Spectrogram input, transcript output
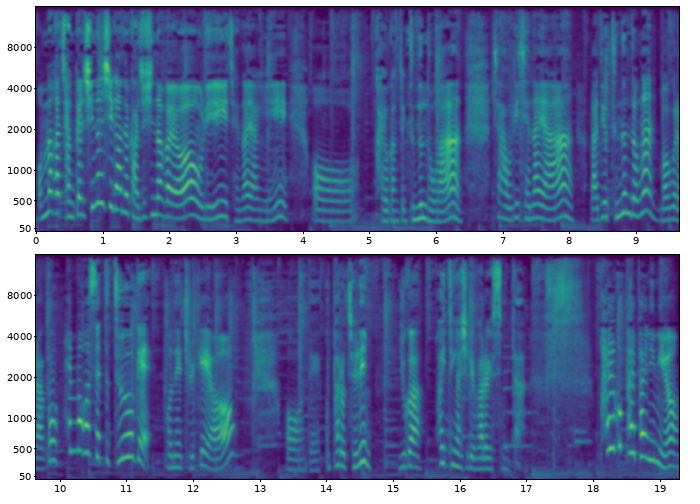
엄마가 잠깐 쉬는 시간을 가지시나봐요. 우리 제나 양이. 어, 가요광장 듣는 동안. 자, 우리 제나 양 라디오 듣는 동안 먹으라고 햄버거 세트 두 개 보내줄게요. 어, 네. 9857님, 육아 화이팅 하시길 바라겠습니다. 8988님이요.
